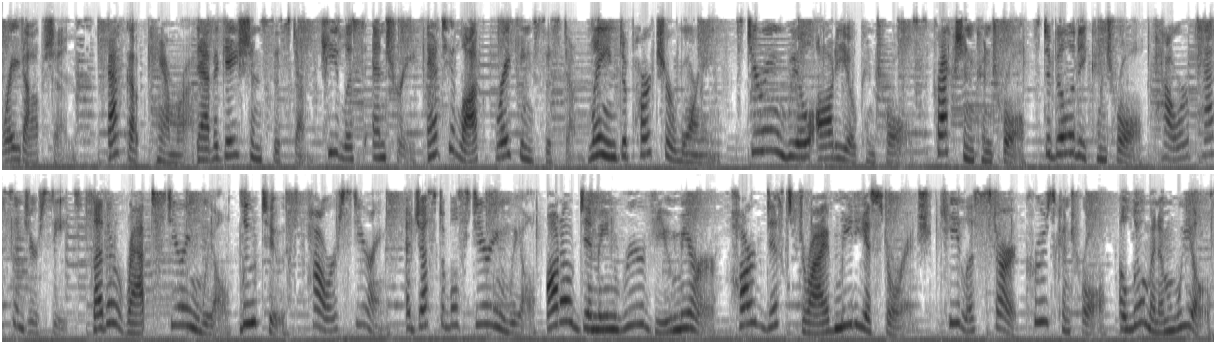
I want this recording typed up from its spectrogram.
great options. Backup camera, navigation system, keyless entry, anti-lock braking system, lane departure warning, steering wheel audio controls, traction control, stability control, power passenger seat, leather wrapped steering wheel, Bluetooth, power steering, adjustable steering wheel, auto dimming rear view mirror, hard disk drive media storage, keyless start, cruise control, aluminum wheels,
